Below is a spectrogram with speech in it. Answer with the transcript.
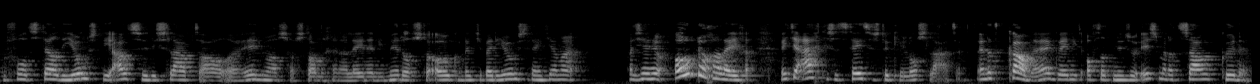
bijvoorbeeld stel die jongste, die oudste, die slaapt al uh, helemaal zelfstandig en alleen en die middelste ook. En dat je bij de jongste denkt, ja maar als jij nu ook nog alleen weet je, eigenlijk is het steeds een stukje loslaten. En dat kan, hè. Ik weet niet of dat nu zo is, maar dat zou kunnen.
